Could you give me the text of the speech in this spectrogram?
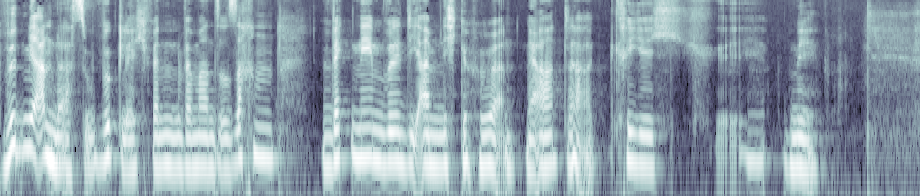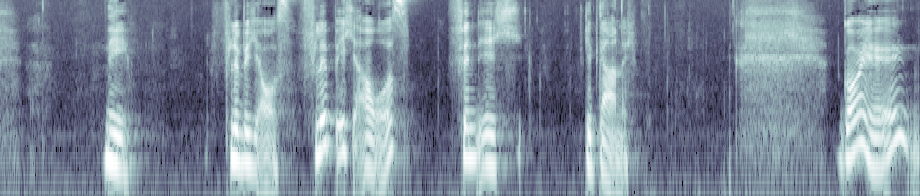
wird mir anders, so wirklich, wenn, wenn man so Sachen wegnehmen will, die einem nicht gehören, ja, da kriege ich, äh, nee, nee, flippe ich aus, flippe ich aus, finde ich, geht gar nicht. Goyle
